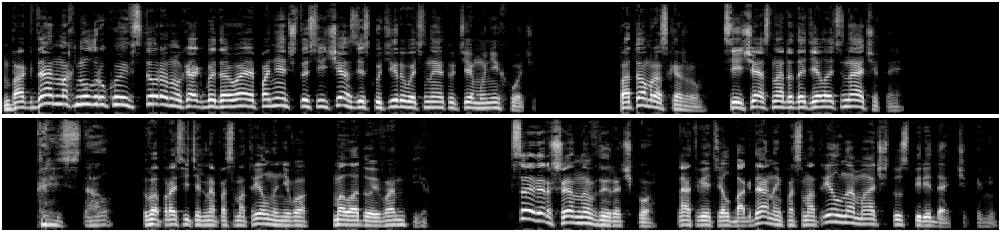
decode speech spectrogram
Богдан махнул рукой в сторону, как бы давая понять, что сейчас дискутировать на эту тему не хочет. «Потом расскажу. Сейчас надо доделать начатое». «Кристалл?» — вопросительно посмотрел на него молодой вампир. «Совершенно в дырочку», — ответил Богдан и посмотрел на мачту с передатчиками.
